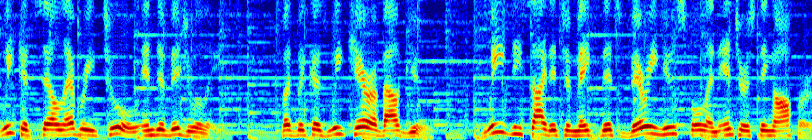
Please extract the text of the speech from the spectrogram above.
We could sell every tool individually. But because we care about you, we decided to make this very useful and interesting offer,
